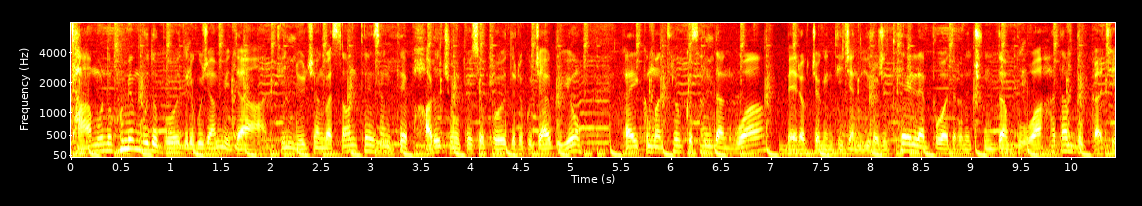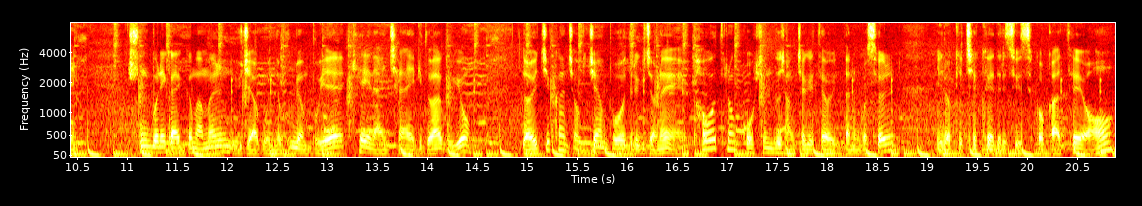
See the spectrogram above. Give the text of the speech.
다음으로는 후면부도 보여드리고자 합니다. 뒷 유리창과 썬텐 상태 바로 주목해서 보여드리고자 하고요. 깔끔한 트렁크 상단과 매력적인 디자인으로 이루어진 테일램프가 들어가는 중단부와 하단부까지 충분히 깔끔함을 유지하고 있는 후면부의 K9 차량이기도 하고요. 널찍한 적재함 보여드리기 전에 파워 트렁크 옵션도 장착이 되어 있다는 것을 이렇게 체크해드릴 수 있을 것 같아요.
